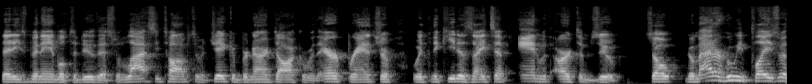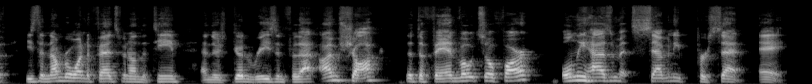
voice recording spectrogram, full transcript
that he's been able to do this with Lassi Thomson, with Jacob Bernard Docker, with Erik Brannstrom, with Nikita Zaitsev, and with Artem Zub. So no matter who he plays with, he's the number one defenseman on the team, and there's good reason for that. I'm shocked that the fan vote so far only has him at 70% A.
